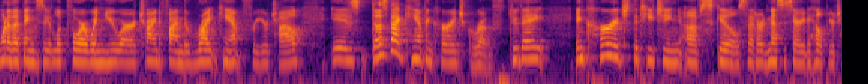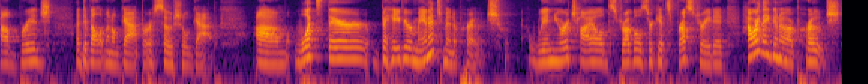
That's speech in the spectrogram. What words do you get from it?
one of the things you look for when you are trying to find the right camp for your child is does that camp encourage growth? Do they encourage the teaching of skills that are necessary to help your child bridge a developmental gap or a social gap? Um, what's their behavior management approach? When your child struggles or gets frustrated, how are they going to approach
